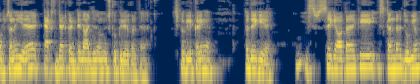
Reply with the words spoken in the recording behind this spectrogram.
ऑप्शन है, ये है टैक्स डेट कंटेन आज हम इसको क्लियर करते हैं। इस पर क्लिक करेंगे। तो देखिए, इससे क्या होता है कि इसके अंदर जो भी हम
